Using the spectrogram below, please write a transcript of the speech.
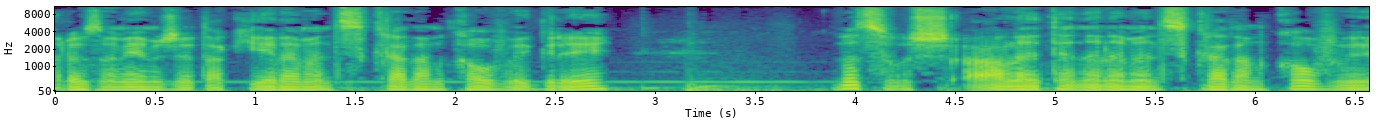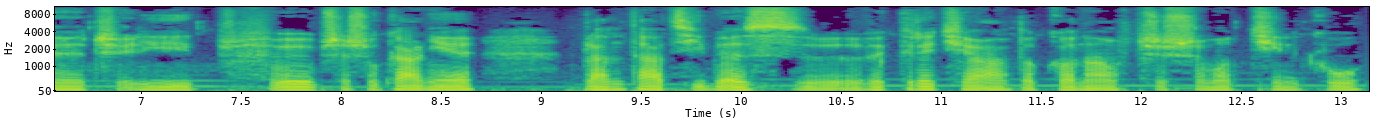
rozumiem, że taki element skradankowy gry. No cóż, ale ten element skradankowy, czyli przeszukanie plantacji bez wykrycia, dokonam w przyszłym odcinku.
